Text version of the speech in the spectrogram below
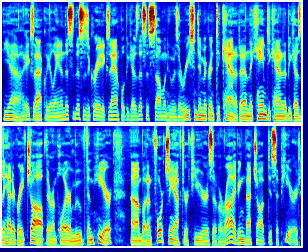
Yeah, exactly, Elaine. And this, this is a great example because this is someone who is a recent immigrant to Canada, and they came to Canada because they had a great job. Their employer moved them here. Um, but unfortunately, after a few years of arriving, that job disappeared.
